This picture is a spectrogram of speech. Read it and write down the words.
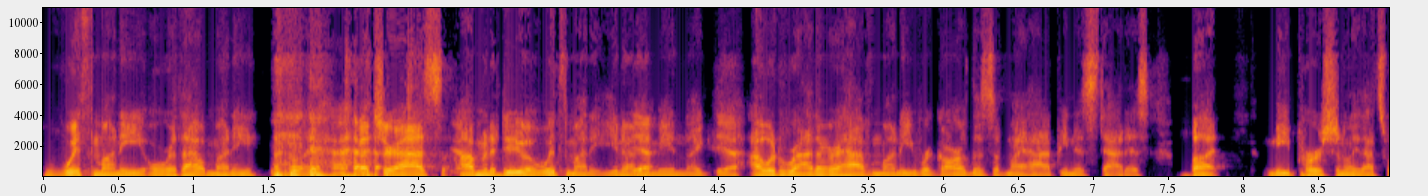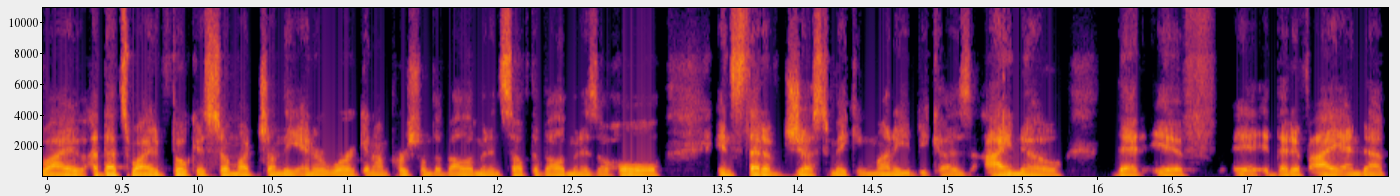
with money or without money, like, bet your ass I'm going to do it with money. You know what I mean? Like Yeah. I would rather have money regardless of my happiness status. But me personally, that's why that's why I focus so much on the inner work and on personal development and self development as a whole instead of just making money because I know that if eh, that if I end up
